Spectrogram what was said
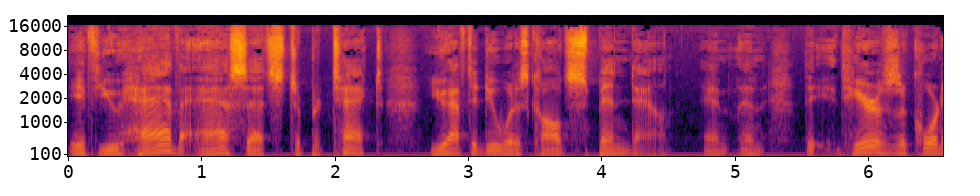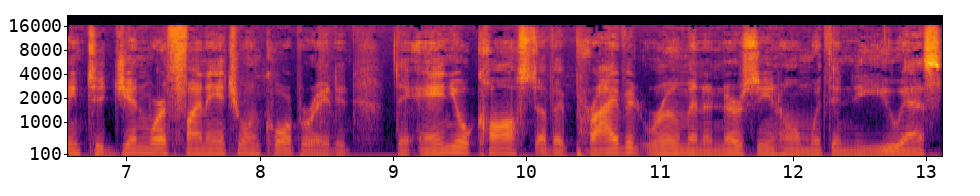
If you have assets to protect, you have to do what is called spin down. And and the, here's according to Genworth Financial Incorporated, the annual cost of a private room in a nursing home within the U.S.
